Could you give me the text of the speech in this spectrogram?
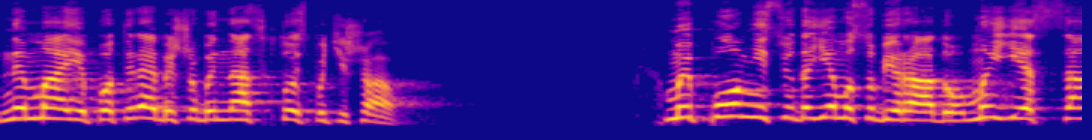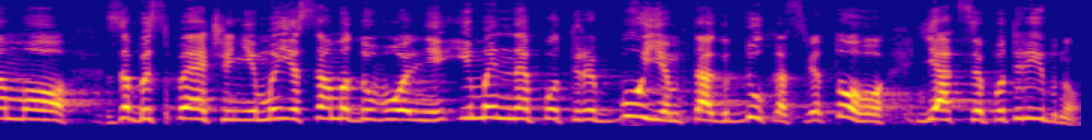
немає потреби, щоб нас хтось потішав. Ми повністю даємо собі раду, ми є самозабезпечені, ми є самодовольні, і ми не потребуємо так Духа Святого, як це потрібно.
